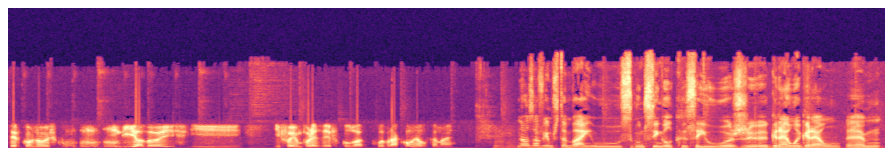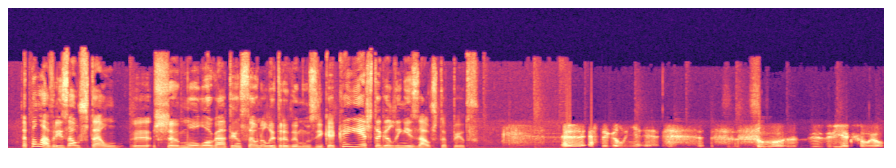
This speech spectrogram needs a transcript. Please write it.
ter connosco um, um- um dia ou dois e, e foi um prazer colaborar com ele também. Nós ouvimos também o segundo single que saiu hoje, Grão a Grão. Hum, a palavra exaustão eh, chamou logo a atenção na letra da música. Quem é esta galinha exausta, Pedro? Eh, esta galinha eh, sou, diria que sou eu.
